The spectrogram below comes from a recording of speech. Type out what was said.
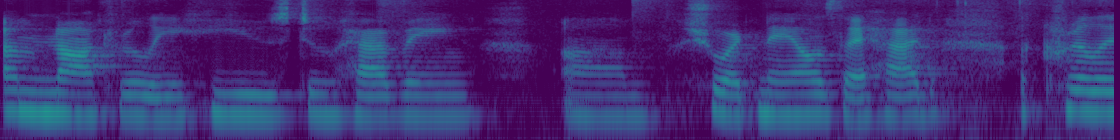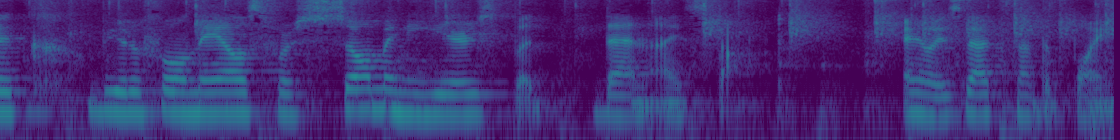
I'm not really used to having um, short nails. I had acrylic beautiful nails for so many years, but then I stopped. Anyways, that's not the point.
